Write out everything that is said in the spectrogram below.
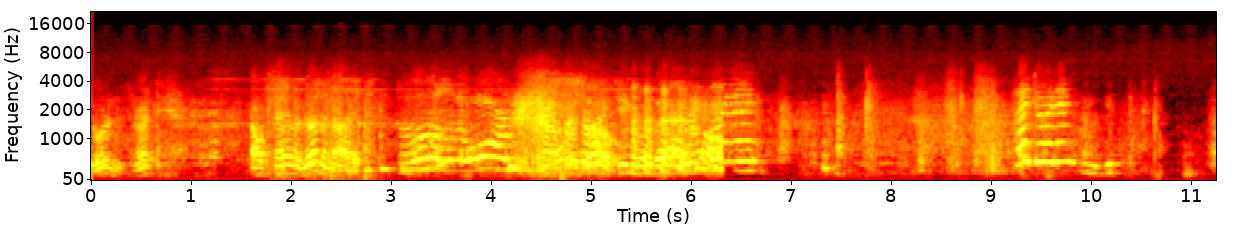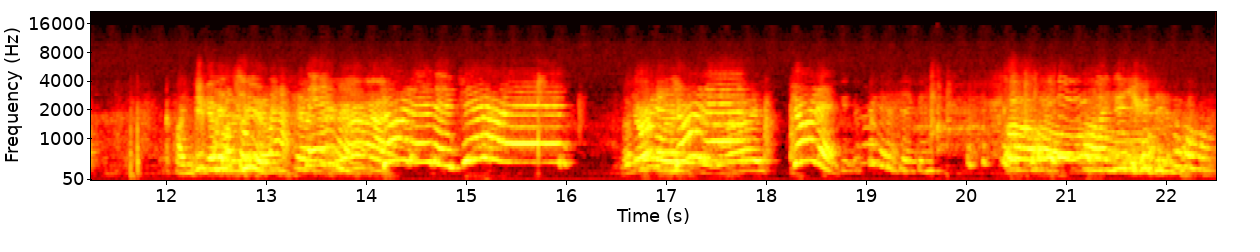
Jordan's is right there. How's Santa done tonight? Oh, a little bit warm. How's that jingle bell? Hi, Jordan. I can get one too. Santa. Jordan and Jared! Jordan! Jordan! Jordan! Oh, oh, oh. oh, I knew you'd do that.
